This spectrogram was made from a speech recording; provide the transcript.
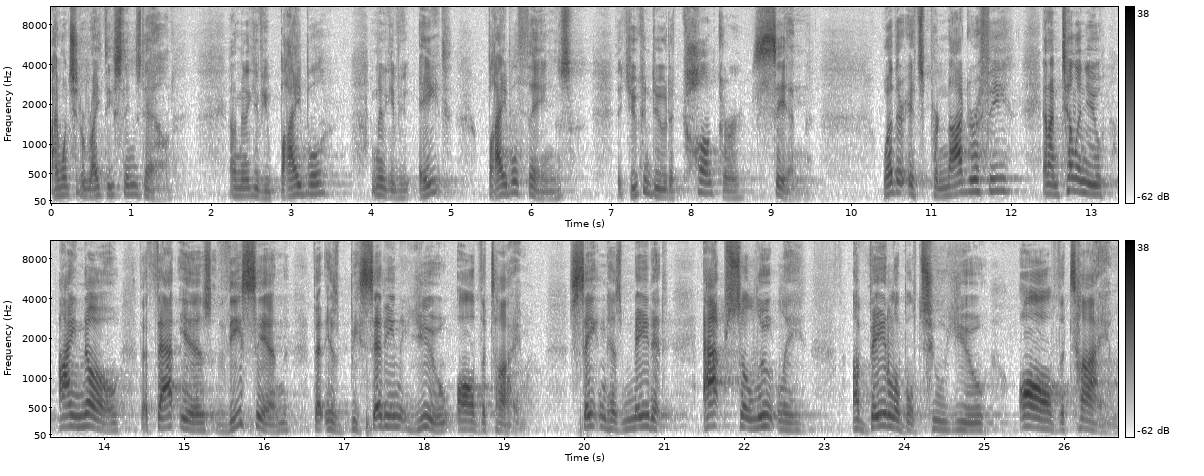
I want you to write these things down. And I'm going to give you Bible I'm going to give you eight Bible things that you can do to conquer sin. Whether it's pornography, and I'm telling you, I know that that is the sin that is besetting you all the time. Satan has made it absolutely available to you all the time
